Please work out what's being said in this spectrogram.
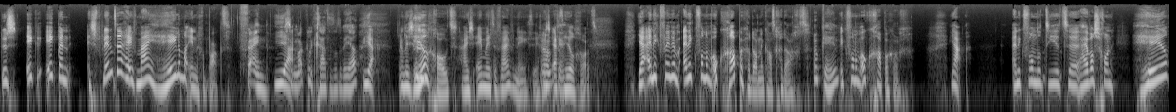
Dus ik, ik ben. Splinter heeft mij helemaal ingepakt. Fijn. Ja. Zo makkelijk gaat het dat bij jou. Ja. En hij is heel groot. Hij is 1,95 meter. Hij is echt heel groot. Ja, en ik, vind hem, en ik vond hem ook grappiger dan ik had gedacht. Oké. Ik vond hem ook grappiger. Ja. En ik vond dat hij het. eh, hij was gewoon heel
